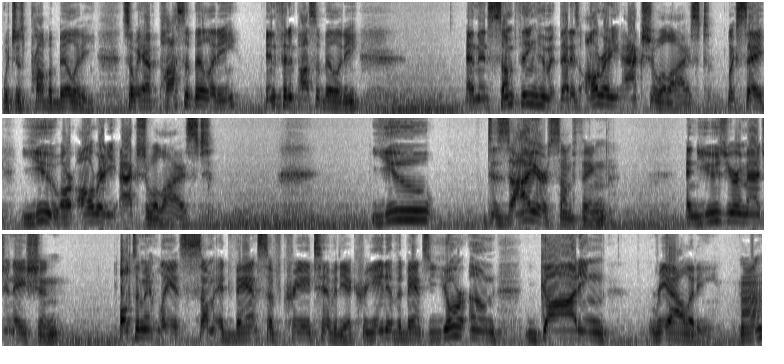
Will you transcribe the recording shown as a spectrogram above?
which is probability. So we have possibility, infinite possibility, and then something who, that is already actualized. Let's say you are already actualized. You desire something and use your imagination, ultimately it's some advance of creativity, a creative advance, your own godding reality, huh?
